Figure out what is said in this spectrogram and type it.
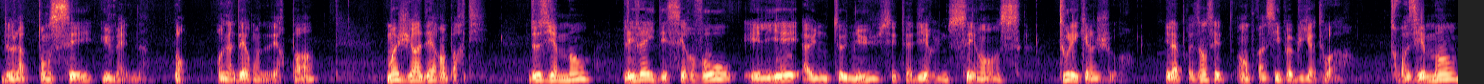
de la pensée humaine. Bon, on adhère ou on n'adhère pas. Moi, j'y adhère en partie. Deuxièmement, l'éveil des cerveaux est lié à une tenue, c'est-à-dire une séance, tous les 15 jours. Et la présence est en principe obligatoire. Troisièmement,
